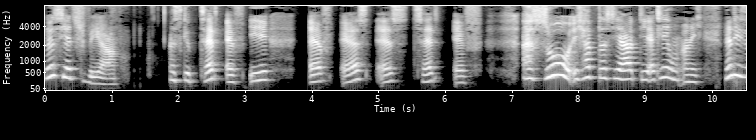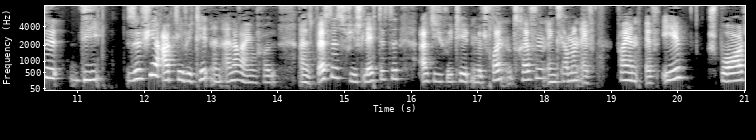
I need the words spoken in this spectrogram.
Das ist jetzt schwer. Es gibt Z, F, E, F, S, S, Z, F. Ach so, ich habe das ja, die Erklärung noch nicht. Nenn diese, die, diese vier Aktivitäten in einer Reihenfolge. Eins Bestes, vier schlechteste Aktivitäten mit Freunden treffen, in Klammern F. Feiern FE, Sport,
